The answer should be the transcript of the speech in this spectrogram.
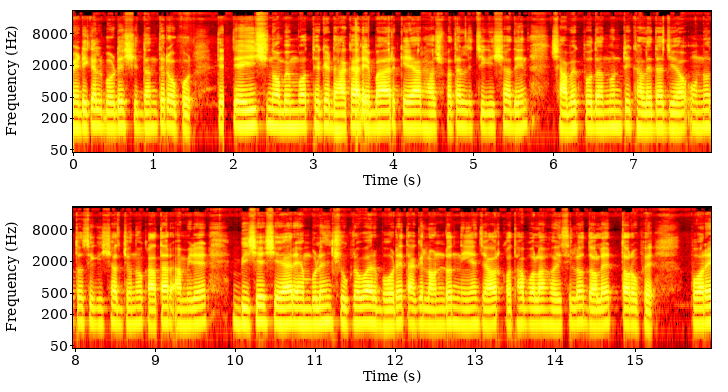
মেডিকেল বোর্ডের সিদ্ধান্তের ওপর। তেইশ নভেম্বর থেকে ঢাকার এবার কেয়ার হাসপাতালে চিকিৎসাধীন সাবেক প্রধানমন্ত্রী খালেদা জিয়া উন্নত চিকিৎসার জন্য কাতার আমিরের বিশেষ এয়ার অ্যাম্বুলেন্স শুক্রবার ভোরে তাকে লন্ডন নিয়ে যাওয়ার কথা বলা হয়েছিল দলের তরফে। পরে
